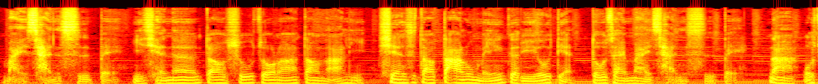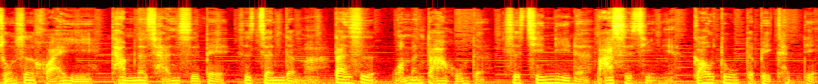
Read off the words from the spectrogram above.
买蚕丝被。以前呢，到苏州啦，到哪里？现在是到大陆每一个旅游点都在卖蚕丝被。那我总是怀疑他们的蚕丝被是真的吗？但是我们大湖的是经历了八十几年，高度的被肯定。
